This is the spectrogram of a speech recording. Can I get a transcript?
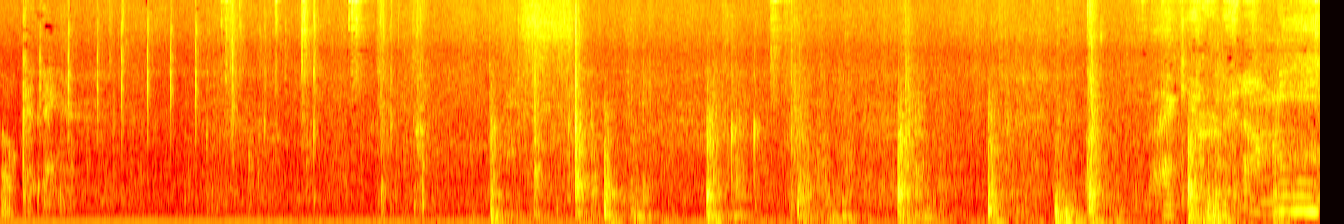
Okay. Backyard, I.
